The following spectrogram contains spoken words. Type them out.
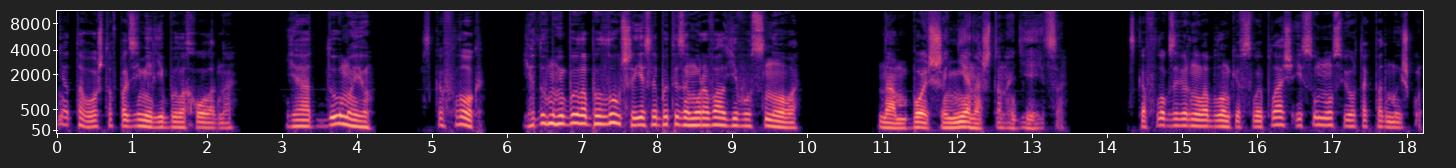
Не от того, что в подземелье было холодно. Я думаю... Скафлок, я думаю, было бы лучше, если бы ты замуровал его снова. Нам больше не на что надеяться. Скафлок завернул обломки в свой плащ и сунул сверток под мышку.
